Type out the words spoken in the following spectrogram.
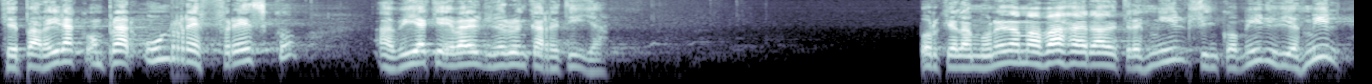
que para ir a comprar un refresco había que llevar el dinero en carretilla. Porque la moneda más baja era de tres mil, cinco mil y diez mil.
